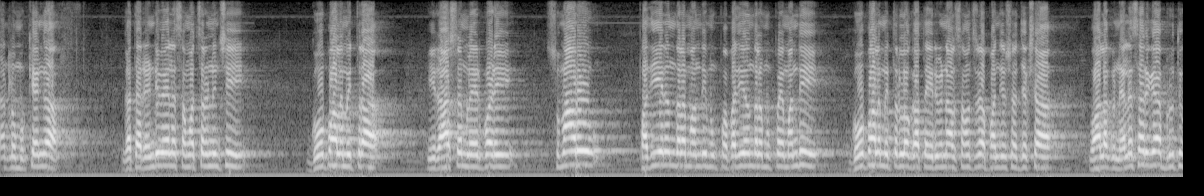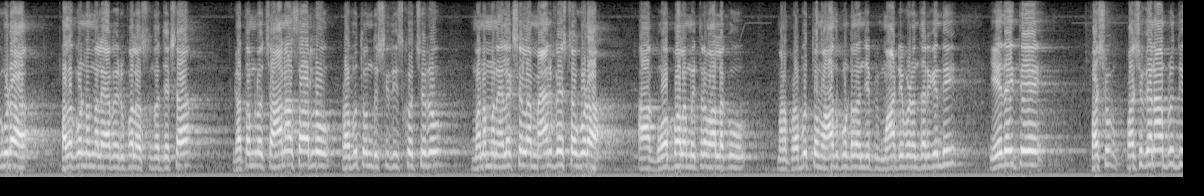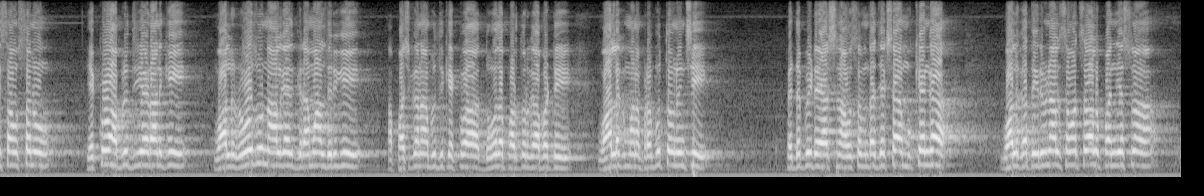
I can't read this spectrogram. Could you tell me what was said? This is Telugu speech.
దాంట్లో ముఖ్యంగా గత రెండు వేల సంవత్సరం నుంచి గోపాలమిత్ర ఈ రాష్ట్రంలో ఏర్పడి సుమారు పదిహేను వందల మంది ముప్పై పదిహేను వందల ముప్పై మంది గోపాలమిత్రలో గత ఇరవై నాలుగు సంవత్సరాలు పనిచేసిన అధ్యక్ష. వాళ్ళకు నెలసరిగా భృతి కూడా పదకొండు వందల యాభై రూపాయలు వస్తుంది అధ్యక్ష. గతంలో చాలాసార్లు ప్రభుత్వం దృష్టికి తీసుకొచ్చారు. మనం మన ఎలక్షన్ల మేనిఫెస్టో కూడా ఆ గోపాలమిత్ర వాళ్ళకు మన ప్రభుత్వం ఆదుకుంటుందని చెప్పి మాట ఇవ్వడం జరిగింది. ఏదైతే పశు పశుగణాభివృద్ధి సంస్థను ఎక్కువ అభివృద్ధి చేయడానికి వాళ్ళు రోజు నాలుగైదు గ్రామాలు తిరిగి ఆ పశుగణాభివృద్ధికి ఎక్కువ దోహదపడుతున్నారు కాబట్టి వాళ్ళకు మన ప్రభుత్వం నుంచి పెద్దపీట వేయాల్సిన అవసరం ఉంది. అధ్యక్ష ముఖ్యంగా వాళ్ళు గత ఇరవై నాలుగు సంవత్సరాలు పనిచేస్తున్న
